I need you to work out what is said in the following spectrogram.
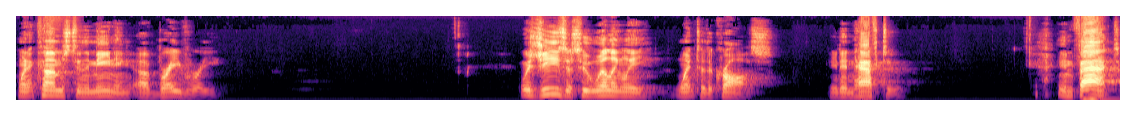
when it comes to the meaning of bravery. It was Jesus who willingly went to the cross. He didn't have to. In fact,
